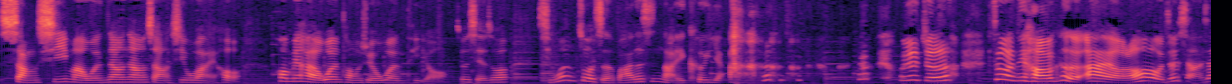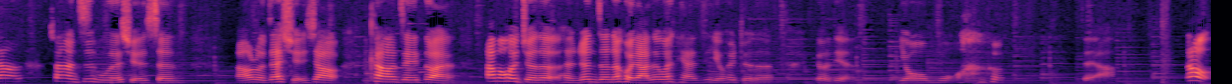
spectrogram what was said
赏析嘛，文章这样赏析完以后，后面还有问同学问题哦，就写说，请问作者拔的是哪一颗牙？我就觉得这问题好可爱哦。然后我就想象穿着制服的学生，然后如果在学校看到这一段，他们会觉得很认真的回答这个问题，还是也会觉得有点幽默？对啊，那我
